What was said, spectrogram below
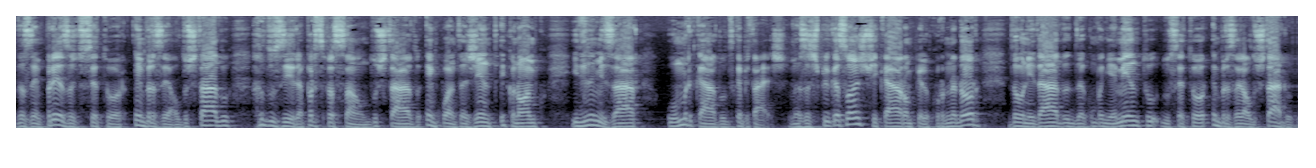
das empresas do setor empresarial do Estado, reduzir a participação do Estado enquanto agente econômico e dinamizar o mercado de capitais. Mas as explicações ficaram pelo coordenador da Unidade de Acompanhamento do Setor Empresarial do Estado.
